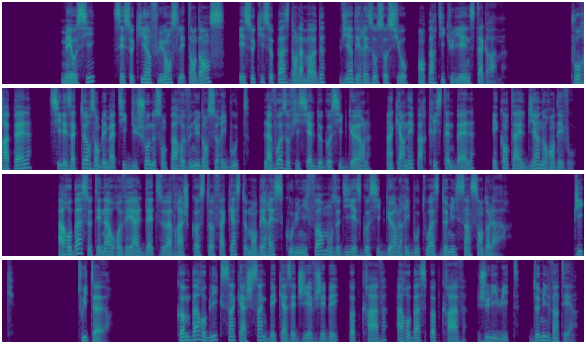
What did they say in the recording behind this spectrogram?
Mais aussi, c'est ce qui influence les tendances, et ce qui se passe dans la mode, vient des réseaux sociaux, en particulier Instagram. Pour rappel, si les acteurs emblématiques du show ne sont pas revenus dans ce reboot, la voix officielle de Gossip Girl, incarnée par Kristen Bell, est quant à elle bien au rendez-vous. Arrobas Tena au reveal that the average cost of a cast member's school uniform on the DS Gossip Girl reboot was 2500 dollars. Pic. Twitter. Comme barre oblique 5H5BKZJFGB, Popcrave, arrobas Popcrave, Julie 8, 2021.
